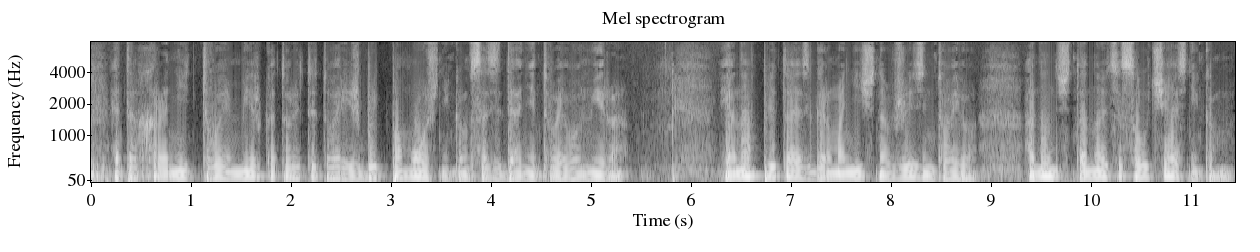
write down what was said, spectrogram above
— это хранить твой мир, который ты творишь, быть помощником в созидании твоего мира. И она, вплетаясь гармонично в жизнь твою, она становится соучастником,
